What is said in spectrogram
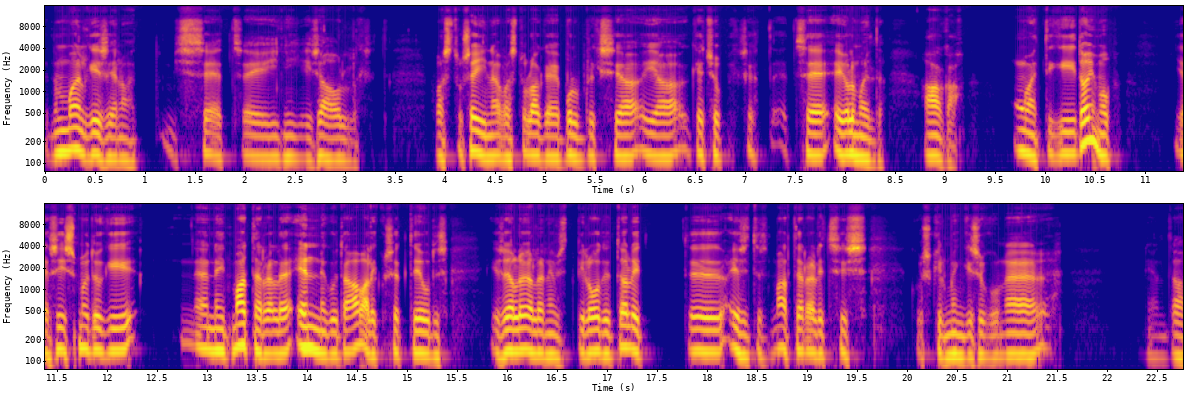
et no mõelge ise, noh, et mis see, et see ei, nii ei saa olla, eks, vastu seina, vastu lage pulbriks ja, ja ketšupiks, et, et see ei ole mõeldav. aga ometigi toimub ja siis muidugi äh, neid materjale, enne kui ta avalikkuse ette jõudis, ja seal niiviisi, et piloodid olid Äh, esitasid materjalid, siis kuskil mingisugune nii-öelda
